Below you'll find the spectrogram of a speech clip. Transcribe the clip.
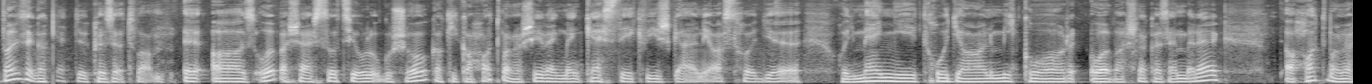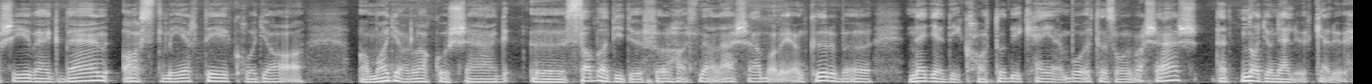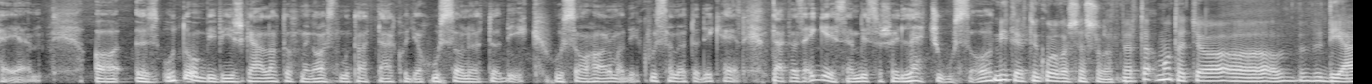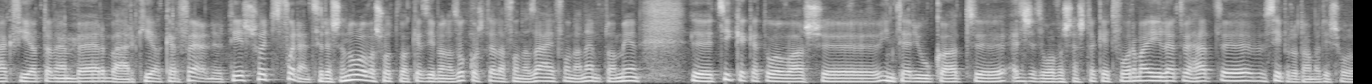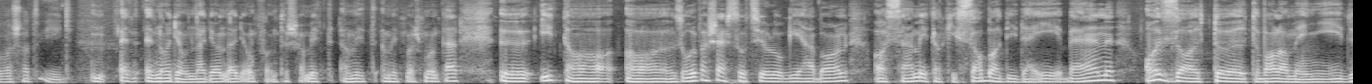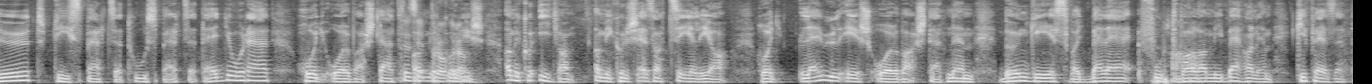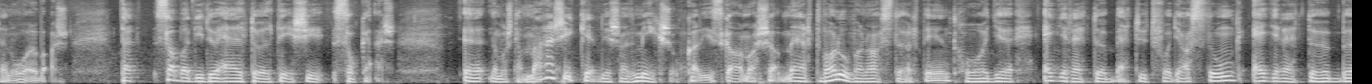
valószínűleg a kettő között van. Az olvasás szociológusok, akik a 60-as években kezdték vizsgálni azt, hogy, hogy mennyit, hogyan, mikor olvasnak az emberek, a 60-as években azt mérték, hogy a, a magyar lakosság ö, szabadidő felhasználásában olyan körülbelül negyedik, hatodik helyen volt az olvasás, tehát nagyon előkelő helyen. A, az utóbbi vizsgálatok meg azt mutatták, hogy a 25., 23., 25. helyen. Tehát az egészen biztos, hogy lecsúszott. Mit értünk olvasás alatt? Mert mondhatja a diák, fiatalember, bárki, akár felnőtt is, hogy rendszeresen olvas, ott van kezében az okostelefon, az iPhone, a nem tudom ö, cikkeket olvas, ö, interjúkat, ez is az olvasásnak egy formája, illetve hát szép irodalmat is olvashat így. Ez, ez nagyon-nagyon-nagyon fontos, amit, amit, amit most mondtál. Itt a, az olvasás szociológiában az számít, aki szabad idejében azzal tölt valamennyi időt, 10 percet, 20 percet, egy órát, hogy olvas. Tehát ez amikor amikor is, amikor így van, amikor is ez a célja, hogy leül és olvas, tehát nem böngész, vagy belefut Aha. valamibe, hanem kifejezetten olvas. Tehát szabadidő eltöltési szokás. Na most a másik kérdés az még sokkal izgalmasabb, mert valóban az történt, hogy egyre több betűt fogyasztunk, egyre több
